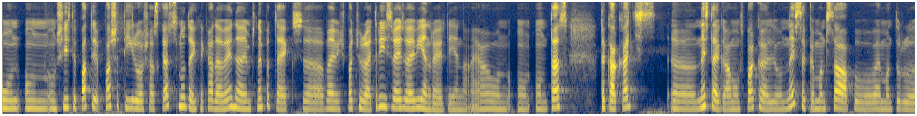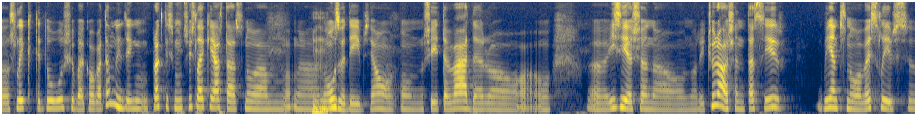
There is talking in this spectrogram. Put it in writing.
Un, un, un šīs pati, pašatīrošās kartes noteikti nekādā veidā jums nepateiks, vai viņš pačurāja trīs reizes vai vienu reizi dienā. Ja? Un, un, un tas, kā kaķis uh, nestaigā mums pakaļ un nesaka, man sāp, vai man tur slikti duši vai kaut kā tamlīdzīga. Praktiski mums visu laiku jāstāsta no, no, mm -hmm. no uzvedības, ja? un, un šī vēdera uh, iziešana un arī čurāšana, tas ir viens no veselības uh,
